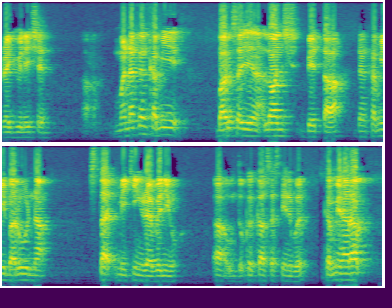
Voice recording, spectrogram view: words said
regulation. Uh, manakala kami baru saja nak launch beta dan kami baru nak start making revenue uh, untuk kekal sustainable. Kami harap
